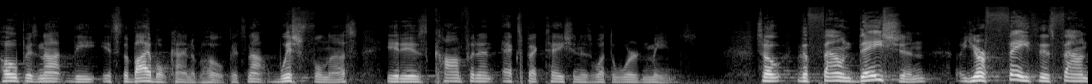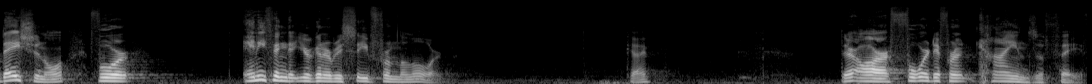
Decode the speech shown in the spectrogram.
hope is not the, it's the Bible kind of hope. It's not wishfulness. It is confident expectation, is what the word means. So the foundation, your faith is foundational for anything that you're going to receive from the Lord. Okay? There are four different kinds of faith.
